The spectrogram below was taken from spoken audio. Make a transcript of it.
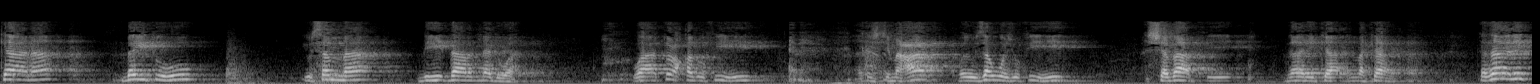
كان بيته يسمى بدار الندوة. وتعقد فيه الاجتماعات ويزوج فيه الشباب في ذلك المكان. كذلك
